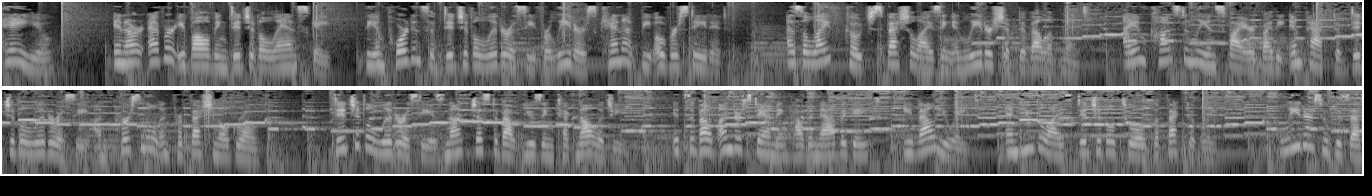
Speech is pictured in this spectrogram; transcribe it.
Hey you. In our ever-evolving digital landscape, the importance of digital literacy for leaders cannot be overstated. As a life coach specializing in leadership development, I am constantly inspired by the impact of digital literacy on personal and professional growth. Digital literacy is not just about using technology, it's about understanding how to navigate, evaluate, and utilize digital tools effectively. Leaders who possess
